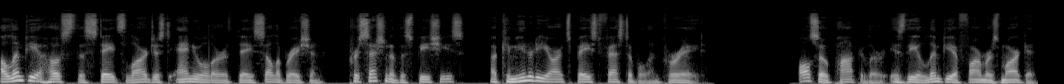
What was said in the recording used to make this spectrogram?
Olympia hosts the state's largest annual Earth Day celebration, Procession of the Species, a community arts based festival and parade. Also popular is the Olympia Farmers Market,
